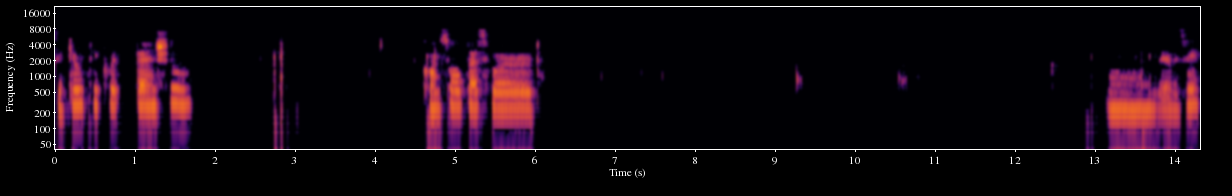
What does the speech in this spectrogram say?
security credential, console password, mm, where is it?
